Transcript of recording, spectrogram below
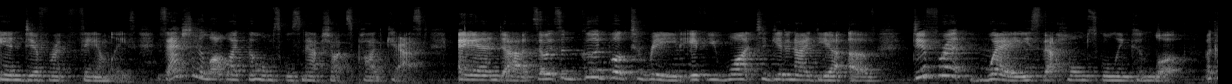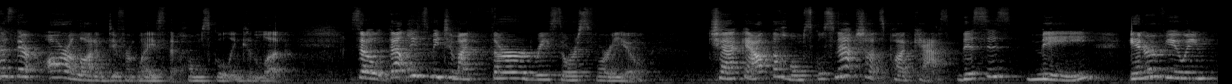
in different families. It's actually a lot like the Homeschool Snapshots podcast. And uh, so it's a good book to read if you want to get an idea of different ways that homeschooling can look, because there are a lot of different ways that homeschooling can look. So that leads me to my third resource for you check out the Homeschool Snapshots podcast. This is me interviewing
